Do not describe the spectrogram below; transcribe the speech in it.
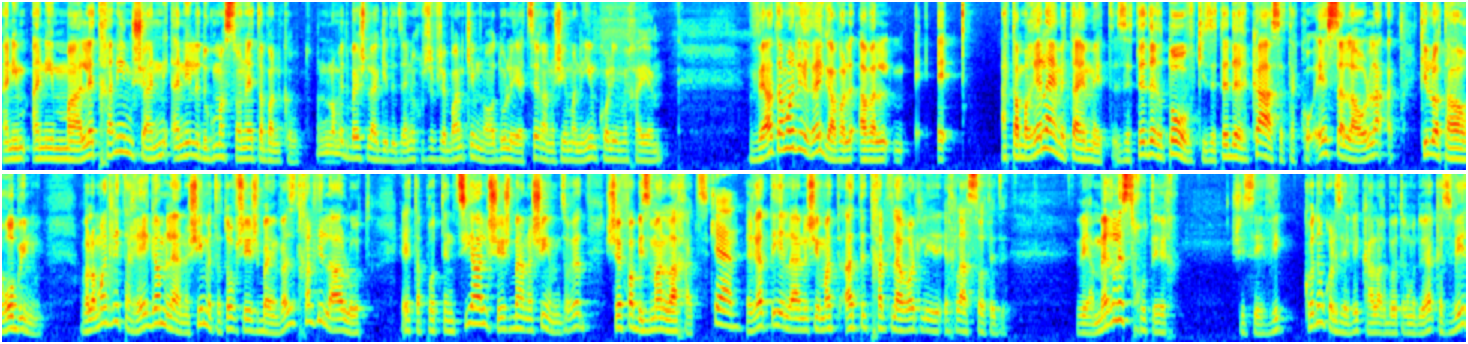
אני, אני מעלה תכנים שאני אני לדוגמה שונא את הבנקאות. אני לא מתבייש להגיד את זה, אני חושב שבנקים נועדו לייצר אנשים עניים כל ימי חייהם. ואת אמרת לי, רגע, אבל, אבל אה, אתה מראה להם את האמת, זה תדר טוב, כי זה תדר כעס, אתה כועס על העולם, כאילו אתה הרובין אבל אמרת לי, תראה גם לאנשים את הטוב שיש בהם. ואז התחלתי להעלות את הפוטנציאל שיש באנשים. אני זוכרת, שפע בזמן לחץ. כן. הראיתי לאנשים, את, את התחלת להראות לי איך לעשות את זה. ויאמר לזכותך, שזה הביא, קודם כל זה הביא קהל הרבה יותר מדויק, עזבי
